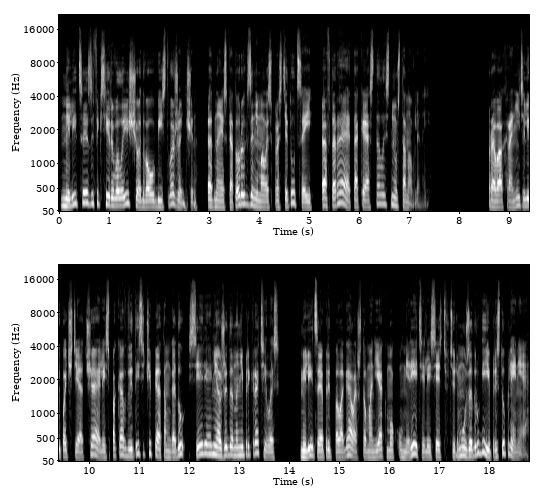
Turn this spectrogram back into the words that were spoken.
милиция зафиксировала еще два убийства женщин, одна из которых занималась проституцией, а вторая так и осталась неустановленной. Правоохранители почти отчаялись, пока в 2005 году серия неожиданно не прекратилась. Милиция предполагала, что маньяк мог умереть или сесть в тюрьму за другие преступления,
